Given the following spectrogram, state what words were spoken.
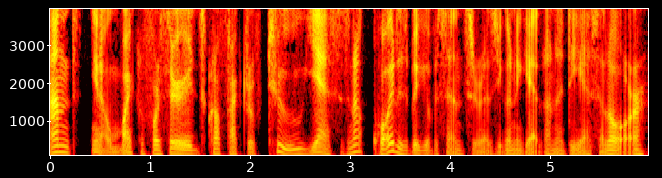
And, you know, Micro Four Thirds, crop factor of two, yes, it's not quite as big of a sensor as you're going to get on a DSLR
